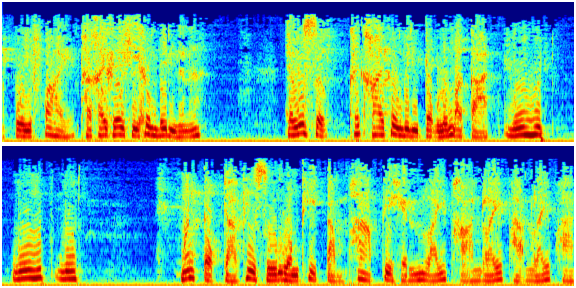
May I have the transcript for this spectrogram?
ฆปุยฝ้ายถ้าใครเคยขี่เครื่องบินนะนะจะรู้สึก คล้ายๆ เครื่องบินตกหลุมอากาศวูบวูบวูบมันตกจากที่สูงลงที่ต่ำภาพที่เห็นไหลผ่านไหลผ่านไหลผ่าน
